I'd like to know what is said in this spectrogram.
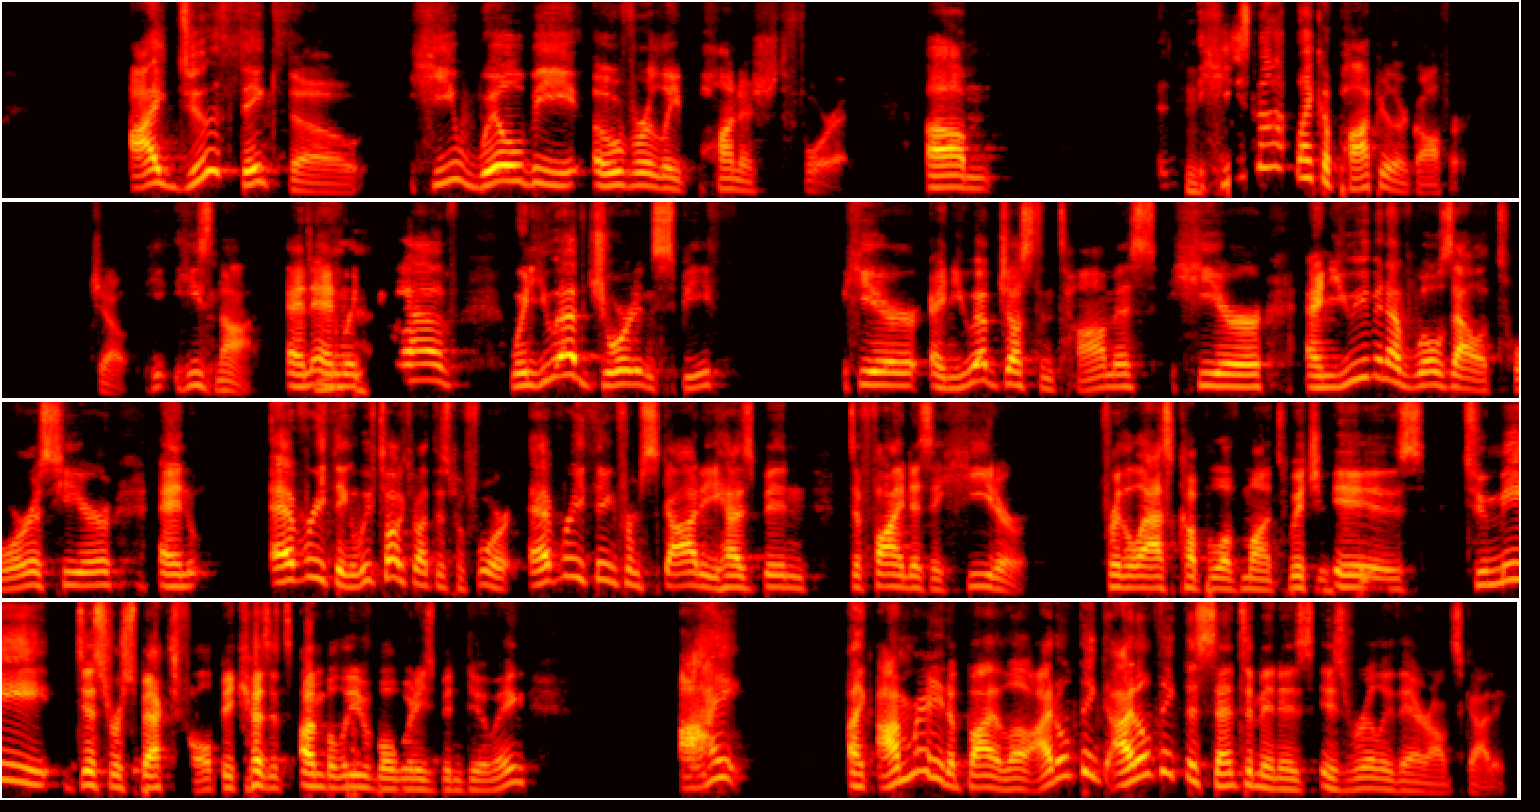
I do think, though, he will be overly punished for it. Um, hmm. he's not like a popular golfer, Joe. He, he's not. And and when you have when you have Jordan Spieth here, and you have Justin Thomas here, and you even have Will Zalatoris here, and everything we've talked about this before. Everything from Scotty has been defined as a heater for the last couple of months, which mm-hmm. is to me disrespectful because it's unbelievable what he's been doing. I like I'm ready to buy low. I don't think I don't think the sentiment is is really there on Scotty.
